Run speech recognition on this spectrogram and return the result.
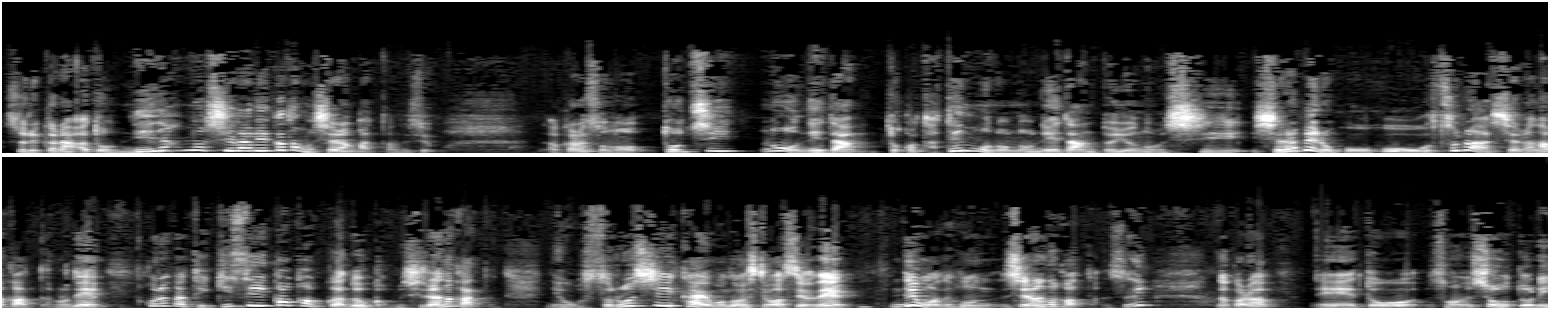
それから、あと値段の調べ方も知らなかったんですよ。だからその土地の値段とか建物の値段というのをし調べる方法をすら知らなかったので、これが適正価格かどうかも知らなかった。ね、恐ろしい買い物をしてますよね。でもね、ほん知らなかったんですね。だから、えっ、ー、と、その小取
